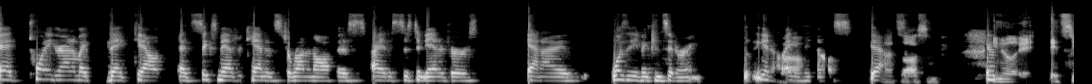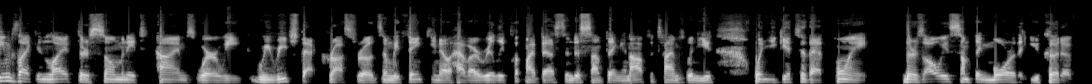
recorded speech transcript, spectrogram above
I had 20 grand in my bank account, I had six management candidates to run an office, I had assistant managers, and I wasn't even considering, you know, wow. anything else. Yeah. That's awesome. you know, it, it seems like in life there's so many times where we we reach that crossroads and we think, you know, have I really put my best into something? And oftentimes when you when you get to that point, there's always something more that you could have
